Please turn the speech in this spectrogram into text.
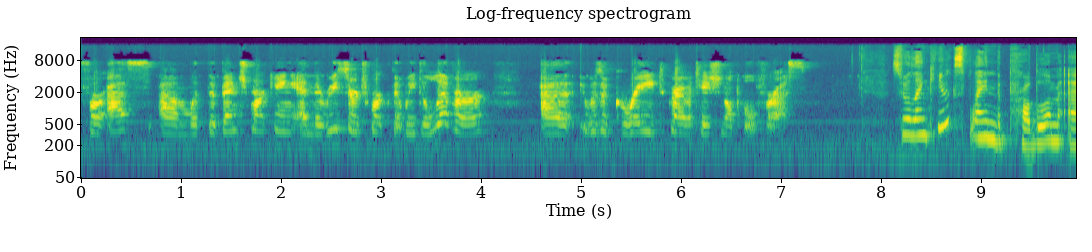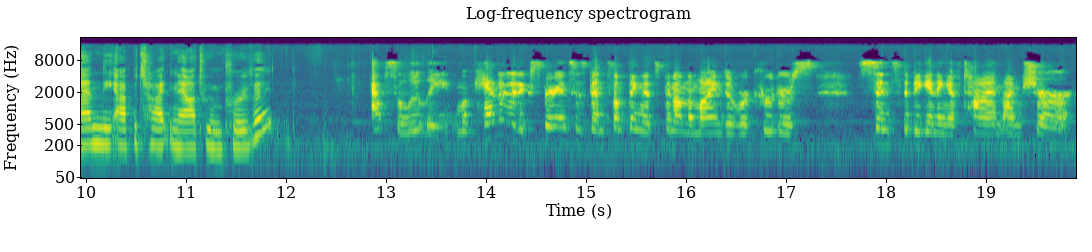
for us, um, with the benchmarking and the research work that we deliver, uh, it was a great gravitational pull for us. So, Elaine, can you explain the problem and the appetite now to improve it? Absolutely. Well, candidate experience has been something that's been on the mind of recruiters since the beginning of time, I'm sure.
